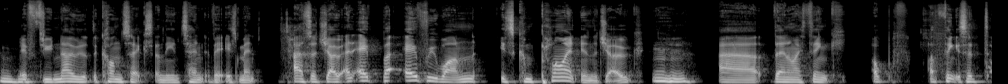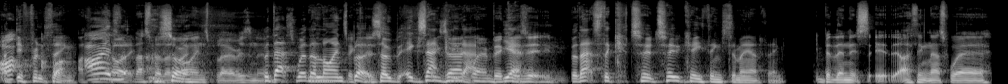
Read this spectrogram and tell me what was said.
Mm-hmm. If you know that the context and the intent of it is meant as a joke, and ev- but everyone is compliant in the joke, mm-hmm. uh, then I think oh, I think it's a, a different thing. I think I'd- that's where the sorry. lines blur, isn't it? But that's where the mm. lines blur. So exactly, Exactly. that. Because yeah. it- but that's the two, two key things to me. I think. but then it's it, i think that's where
